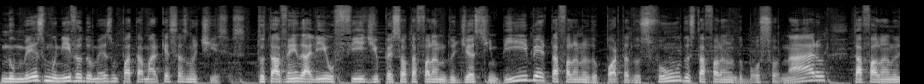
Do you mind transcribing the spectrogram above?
no mesmo nível, do mesmo patamar que essas notícias. Tu tá vendo ali o feed, o pessoal tá falando do Justin Bieber, tá falando do Porta dos Fundos, tá falando do Bolsonaro, tá falando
